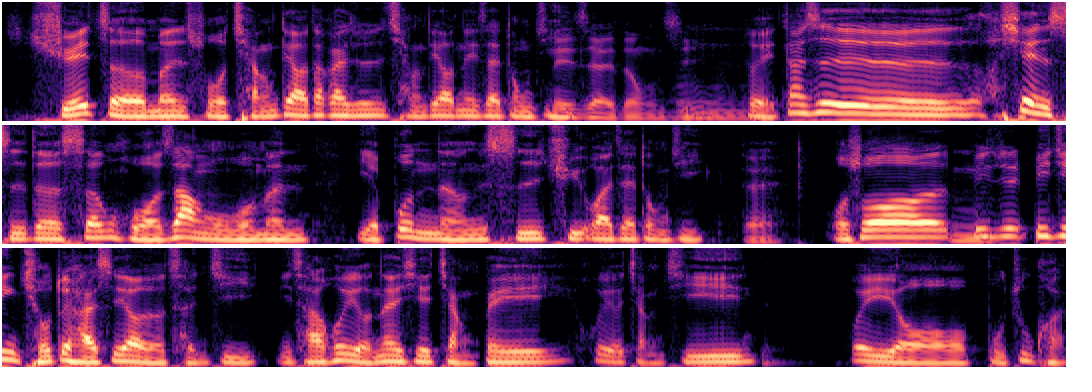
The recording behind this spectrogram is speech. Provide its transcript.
学者们所强调，大概就是强调内在动机。内。在动机，嗯，对，但是现实的生活让我们也不能失去外在动机。对，我说，嗯毕竟毕竟球队还是要有成绩，你才会有那些奖杯，会有奖金，会有补助款，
